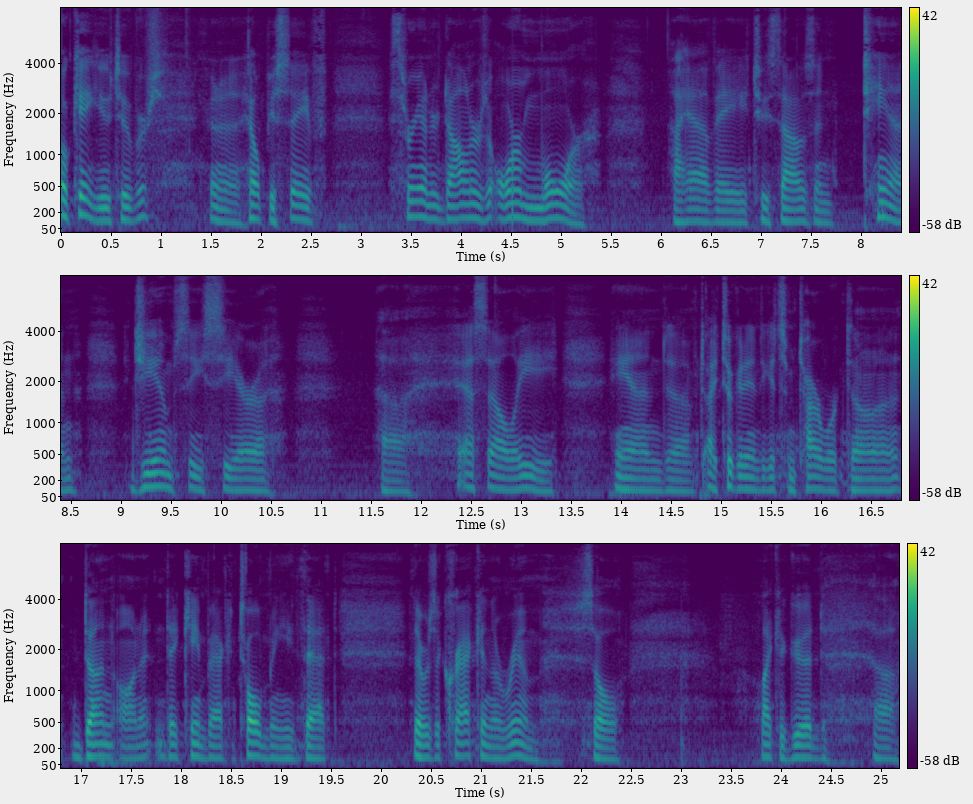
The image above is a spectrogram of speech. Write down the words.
Okay, YouTubers, gonna help you save $300 or more. I have a 2010 GMC Sierra uh, SLE, and uh, I took it in to get some tire work done, done on it. And they came back and told me that there was a crack in the rim. So, like a good uh,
